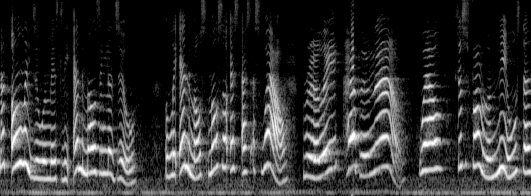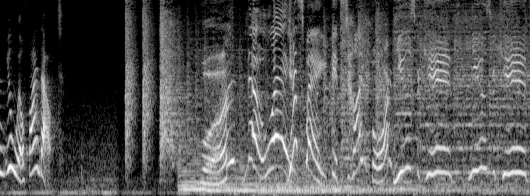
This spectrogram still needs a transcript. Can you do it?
Not only do we miss the animals in the zoo, but the animals also miss us as well. Really? How do you know? Well, just follow the news, then you will find out. What? No way! Yes way! It's time for News for Kids. News for Kids.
